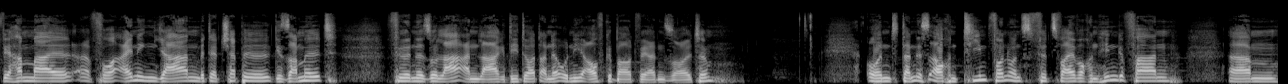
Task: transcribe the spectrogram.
Wir haben mal äh, vor einigen Jahren mit der Chapel gesammelt für eine Solaranlage, die dort an der Uni aufgebaut werden sollte. Und dann ist auch ein Team von uns für zwei Wochen hingefahren, ähm,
